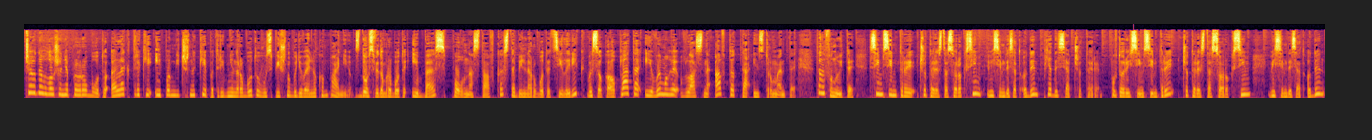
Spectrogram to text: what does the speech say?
Ще одне оголошення про роботу. Електрики і помічники потрібні на роботу в успішну будівельну компанію з досвідом роботи і без повна ставка, стабільна робота цілий рік, висока оплата і вимоги власне авто та інструменти. Телефонуйте 773 447 81 54. Повторюю 773 447 81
